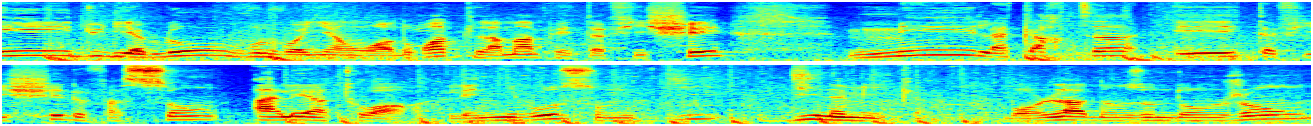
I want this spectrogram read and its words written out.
Et du Diablo, vous le voyez en haut à droite, la map est affichée, mais la carte est affichée de façon aléatoire. Les niveaux sont dits dynamiques. Bon là, dans un donjon,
